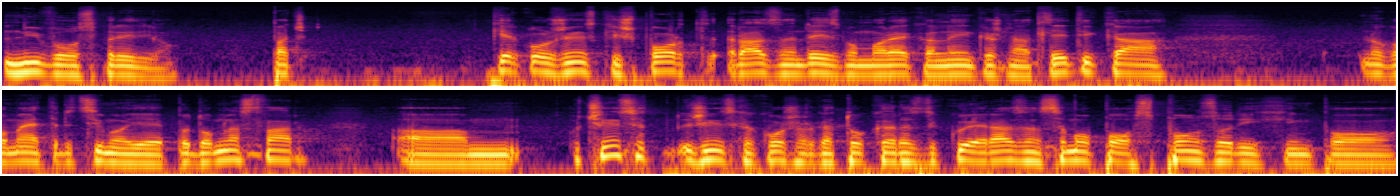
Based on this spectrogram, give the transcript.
ni v ospredju. Pač, kjerkoli ženski šport, razen res bomo rekli, ne vem, kakšna atletika, nogomet recimo je podobna stvar. Um, v čem se ženska košarka to, kar razlikuje, razen samo po sponzorjih in po.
